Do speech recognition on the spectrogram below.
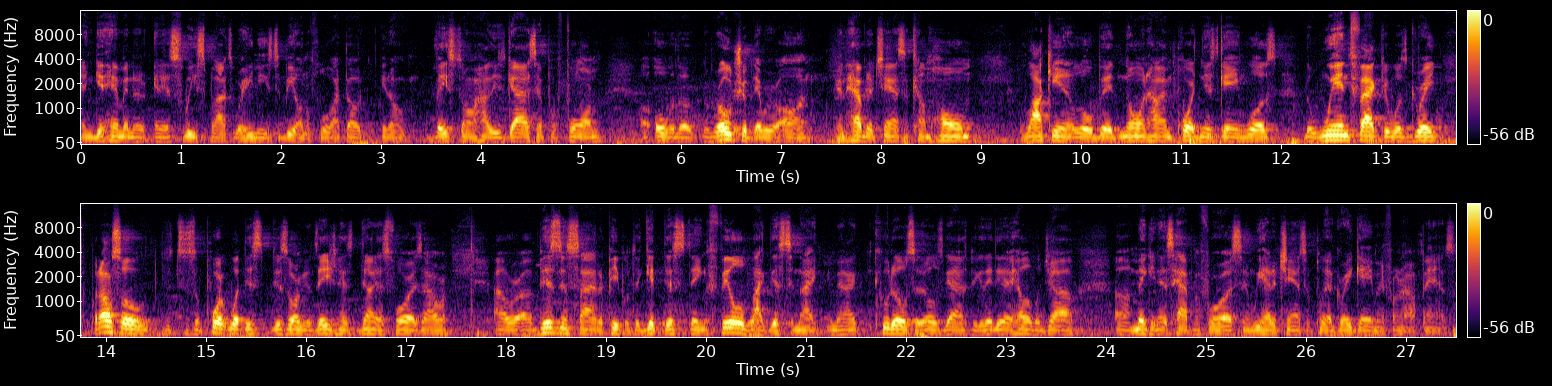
and get him in, a, in his sweet spots where he needs to be on the floor. I thought, you know, based on how these guys have performed uh, over the, the road trip that we were on, and having a chance to come home, lock in a little bit, knowing how important this game was. The win factor was great, but also to support what this this organization has done as far as our our uh, business side of people to get this thing filled like this tonight. I mean, I, kudos to those guys because they did a hell of a job uh, making this happen for us, and we had a chance to play a great game in front of our fans.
